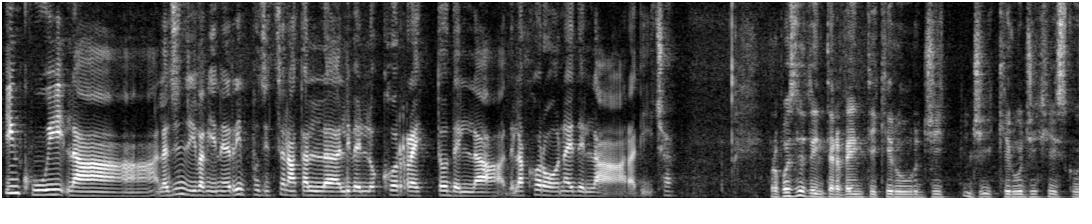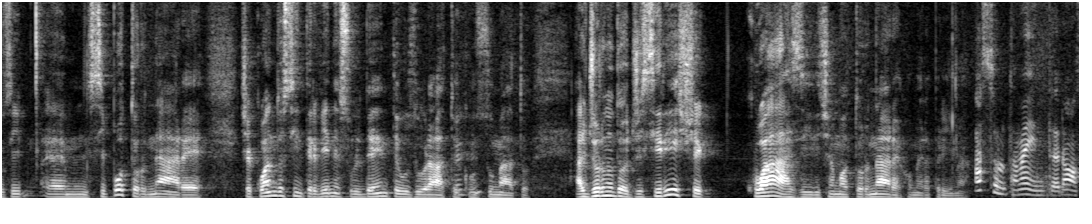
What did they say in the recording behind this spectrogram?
in cui la, la gengiva viene riposizionata al livello corretto della, della corona e della radice. A proposito di interventi chirurgi, chirurgici, scusi, ehm, si può tornare, cioè quando si interviene sul dente usurato e uh mhm. -huh. consumato, al giorno d'oggi si riesce quasi diciamo, a tornare come era prima? Assolutamente, no,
